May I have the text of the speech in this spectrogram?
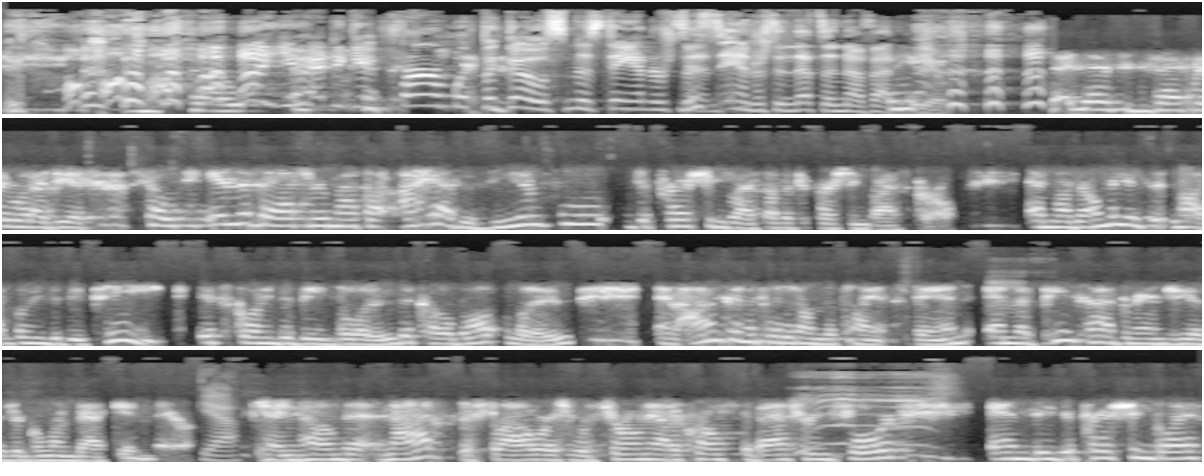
So you had to get firm with the ghost, Miss Anderson. Miss Anderson, that's enough out of you. That's exactly what I did. So in the bathroom, I thought I have a beautiful depression glass. I'm a depression glass girl, and not only is it not going to be pink, it's going to be blue, the cobalt blue, and I'm going to put it on the plant stand. And the pink hydrangeas are going back in there. Yeah. Came home that night. The flowers were thrown out across the bathroom floor, and the depression glass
